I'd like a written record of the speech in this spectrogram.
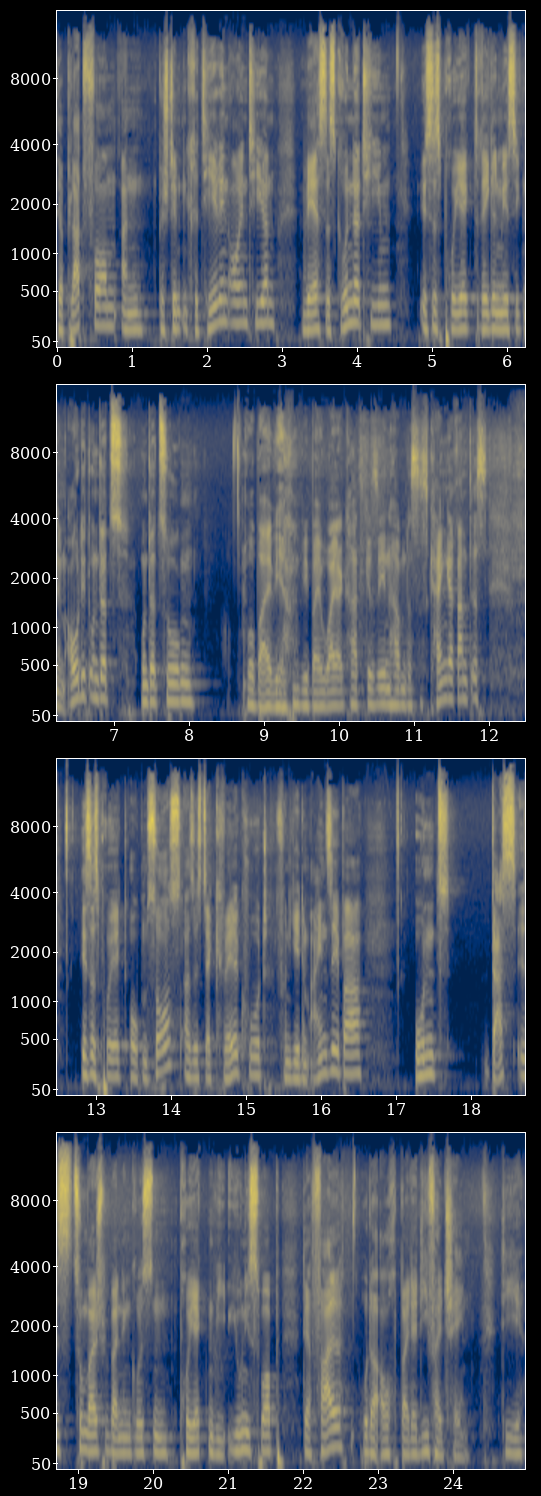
der Plattform an bestimmten Kriterien orientieren. Wer ist das Gründerteam? ist das Projekt regelmäßig einem Audit unterzogen, wobei wir wie bei Wirecard gesehen haben, dass das kein Garant ist. Ist das Projekt Open Source, also ist der Quellcode von jedem einsehbar und das ist zum Beispiel bei den größten Projekten wie Uniswap der Fall oder auch bei der DeFi-Chain, die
